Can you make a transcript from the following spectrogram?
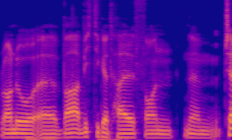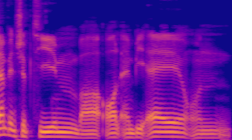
Rondo äh, war wichtiger Teil von einem Championship-Team, war All-NBA und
